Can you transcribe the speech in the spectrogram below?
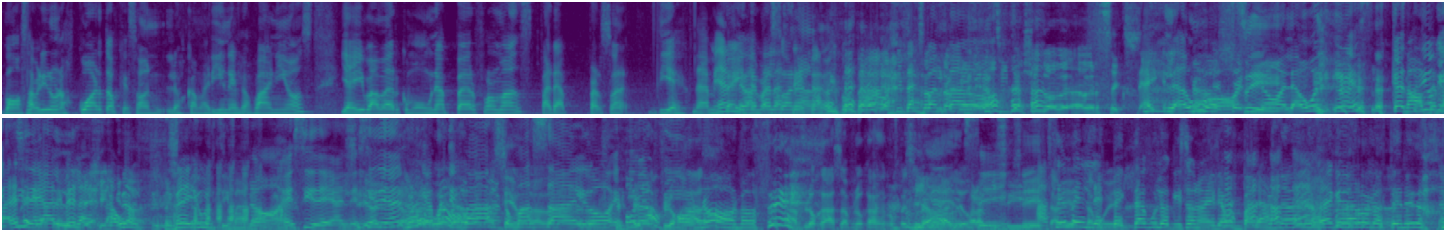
vamos a abrir unos cuartos que son los camarines, los baños, y ahí va a haber como una performance para personas, 10, Damián 20 levanta las personas. tipo, está- Está Pensando en una primera espantado. cita yendo a ver, a ver sex. Ay, La hubo, Sí. no, la y es, No, me es parece la ideal. la, primera y última. ¿no? No, es ideal, es ideal, porque Ah, aparte bueno, vas, tomás algo, verdad. es divertido. No, no sé. Aflojás, aflojás, rompes el Claro, hielo. para mí sí. Haceme bien, el espectáculo que hizo Noelia Pará. Pará que agarro los tenedores. No,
